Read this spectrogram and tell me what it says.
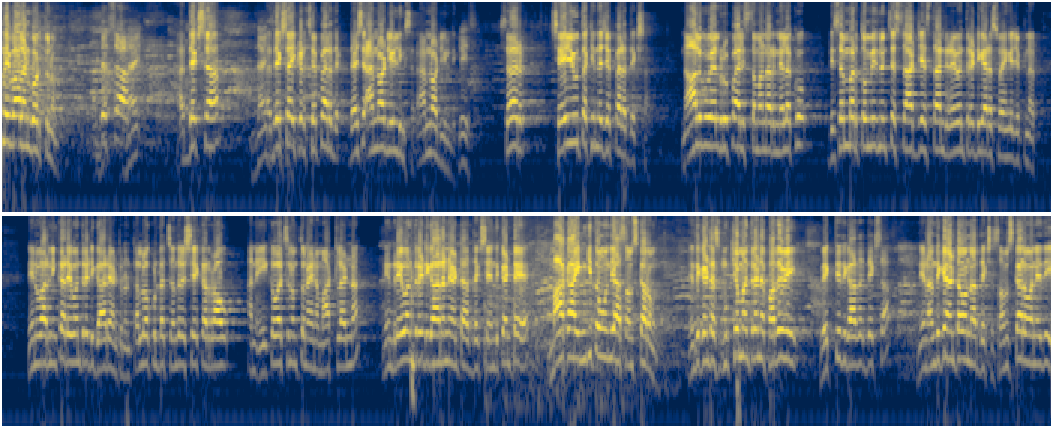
తప్పకుండా ఇవ్వాలని కోరుతున్నాం. అధ్యక్ష. అధ్యక్ష ఇక్కడ చెప్పారు దయచేసి I'm not yielding sir I'm not yielding please sir చేయూత కింద చెప్పారు అధ్యక్ష. నాలుగు వేల రూపాయలు ఇస్తామన్నారు నెలకు. డిసెంబర్ తొమ్మిది నుంచే స్టార్ట్ చేస్తా అని రేవంత్ రెడ్డి గారు స్వయంగా చెప్పినారు. నేను వారిని ఇంకా రేవంత్ రెడ్డి గారే అంటున్నాను. కల్వకుంట్ల చంద్రశేఖర్ రావు అనే ఏకవచనంతో ఆయన మాట్లాడినా నేను రేవంత్ రెడ్డి గారని అంటే అధ్యక్ష. ఎందుకంటే మాకు ఆ ఇంగితం ఉంది ఆ సంస్కారం ఉంది. ఎందుకంటే ముఖ్యమంత్రి అనే పదవి వ్యక్తిది కాదు అధ్యక్ష. నేను అందుకే అంటా ఉన్నా అధ్యక్ష. సంస్కారం అనేది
